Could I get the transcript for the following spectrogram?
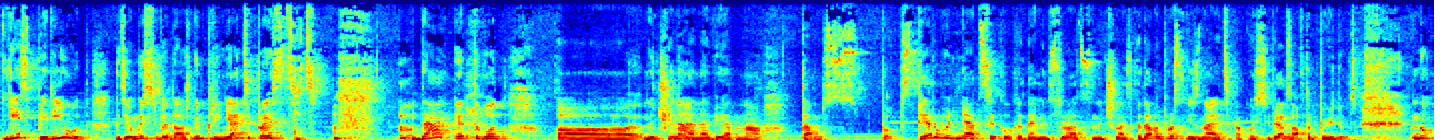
Есть период, где мы себя должны принять и простить. Да, это вот э, начиная, наверное, там с с первого дня цикла, когда менструация началась, когда вы просто не знаете, как вы себя завтра поведете. Ну,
